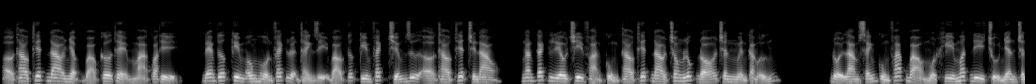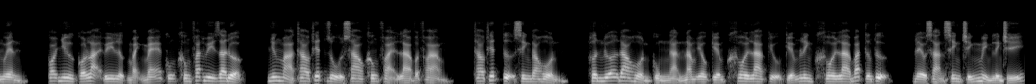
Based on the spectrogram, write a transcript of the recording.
ở thao thiết đao nhập vào cơ thể mà qua thì, đem tước kim ông hồn phách luyện thành dị bảo tước kim phách chiếm giữ ở thao thiết trên đao, ngăn cách liêu chi phản cùng thao thiết đao trong lúc đó chân nguyên cảm ứng. Đổi làm sánh cùng pháp bảo một khi mất đi chủ nhân chân nguyên, coi như có lại uy lực mạnh mẽ cũng không phát huy ra được, nhưng mà thao thiết dù sao không phải là vật phàm, thao thiết tự sinh đao hồn, hơn nữa đao hồn cùng ngàn năm yêu kiếm khôi la cựu kiếm linh khôi la bắt tương tự, đều sản sinh chính mình linh trí,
